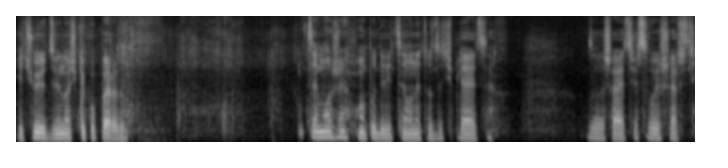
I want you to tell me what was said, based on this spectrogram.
і чую дзвіночки попереду. Це може, о, подивіться, вони тут зачіпляються, залишаються свої шерсті.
